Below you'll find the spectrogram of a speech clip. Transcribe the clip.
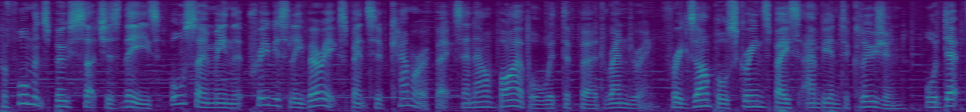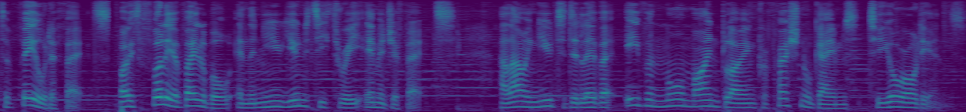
Performance boosts such as these also mean that previously very expensive camera effects are now viable with deferred rendering. For example screen space ambient occlusion or depth of field effects, both fully available in the new Unity 3 image effects, allowing you to deliver even more mind-blowing professional games to your audience.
